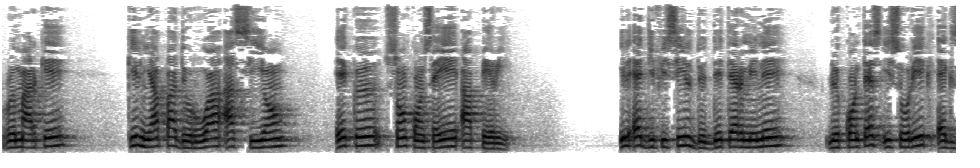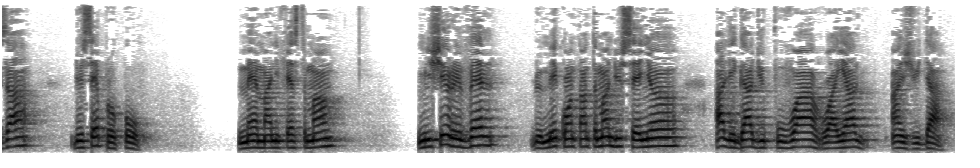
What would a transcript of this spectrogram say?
remarquer qu'il n'y a pas de roi à Sion et que son conseiller a péri. Il est difficile de déterminer le contexte historique exact de ces propos. Mais manifestement, Michel révèle le mécontentement du Seigneur à l'égard du pouvoir royal en Juda,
